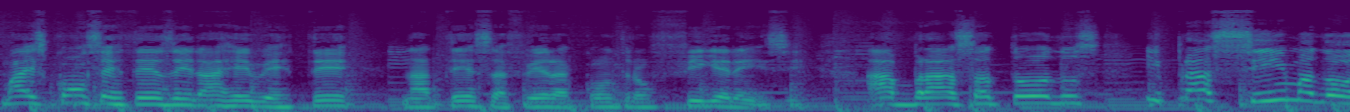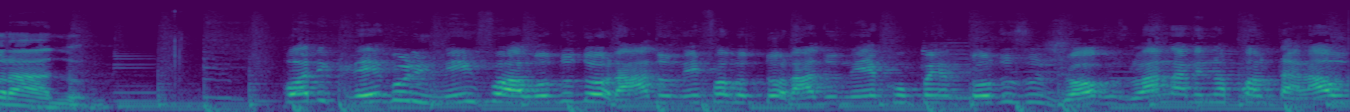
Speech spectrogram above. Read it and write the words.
Mas com certeza irá reverter na terça-feira contra o Figueirense. Abraço a todos e pra cima, Dourado! Pode crer, Guri, nem falou do Dourado, nem falou do Dourado, nem acompanha todos os jogos lá na Arena Pantanal.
